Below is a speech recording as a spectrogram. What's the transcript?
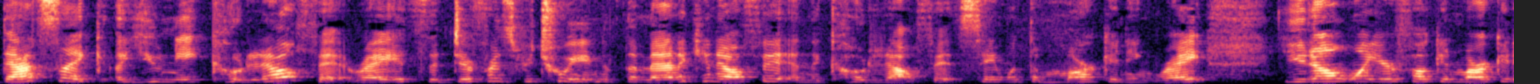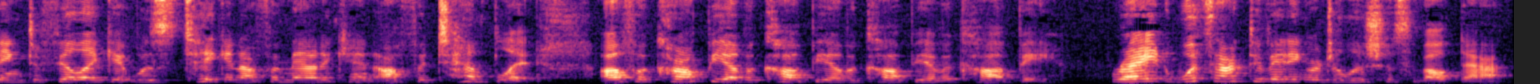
that's like a unique coded outfit, right? It's the difference between the mannequin outfit and the coded outfit. Same with the marketing, right? You don't want your fucking marketing to feel like it was taken off a mannequin, off a template, off a copy of a copy of a copy of a copy, right? What's activating or delicious about that?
